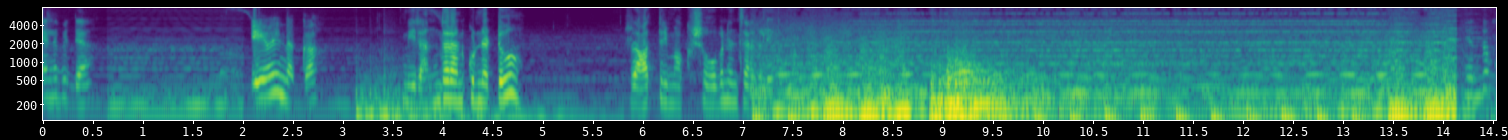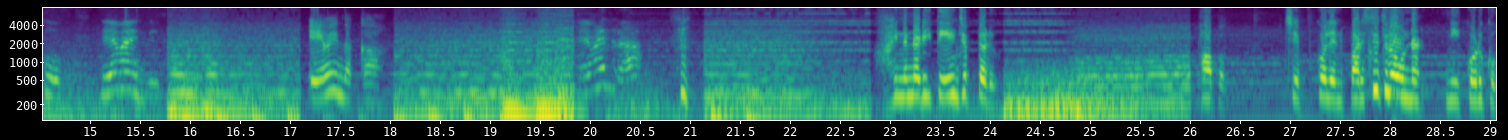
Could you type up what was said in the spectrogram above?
ఏంది బిడ్డ? ఏమైందక్క? మీరందరూ అనుకున్నట్టు రాత్రి మాకు శోభనం జరగలేదు. ఎందుకు? ఏమైంది? ఏమైందక్క? ఏమైందిరా? ఆయనని అడిగితే ఏం చెప్తాడు? పాపం. చెప్పుకోలేని పరిస్థితిలో ఉన్నాడు నీ కొడుకు.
